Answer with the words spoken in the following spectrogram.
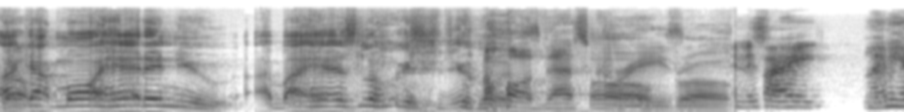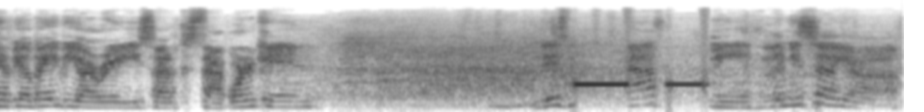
I got more hair than you. My hair's longer than oh, yours. Oh, that's crazy. bro. And it's like, let me have your baby already so I can stop working. This not f- me. Let me tell y'all.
